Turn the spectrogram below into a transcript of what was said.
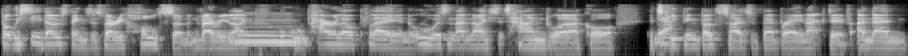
but we see those things as very wholesome and very like Mm. ooh, parallel play and oh isn't that nice it's handwork or it's Yeah. keeping both sides of their brain active and then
